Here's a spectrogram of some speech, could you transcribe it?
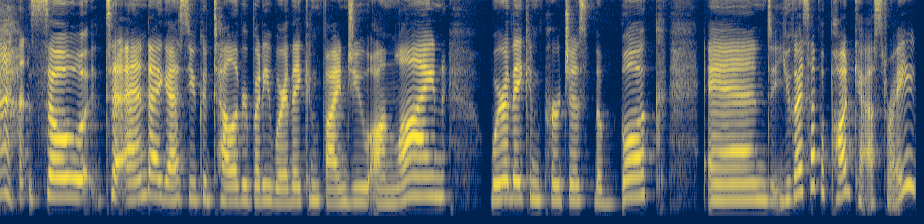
so, to end, I guess you could tell everybody where they can find you online, where they can purchase the book. And you guys have a podcast, right?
